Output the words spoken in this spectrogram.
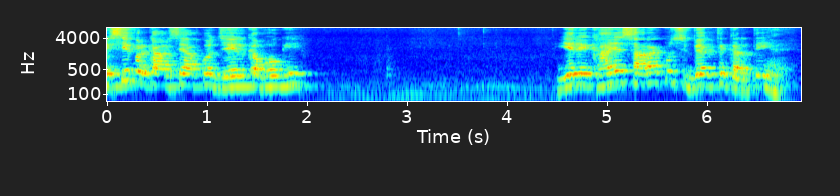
इसी प्रकार से आपको जेल कब होगी? ये रेखाएँ सारा कुछ व्यक्त करती हैं।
